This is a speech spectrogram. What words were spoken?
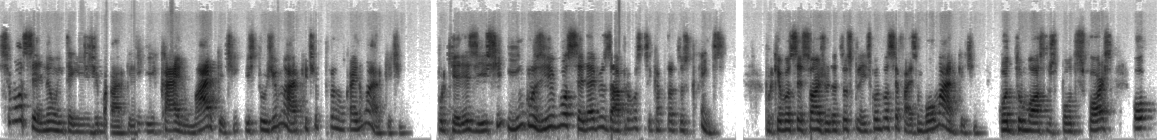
Se você não entende de marketing e cai no marketing, estude marketing para não cair no marketing, porque ele existe e inclusive você deve usar para você captar seus clientes. Porque você só ajuda seus clientes quando você faz um bom marketing, quando tu mostra os pontos fortes ou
